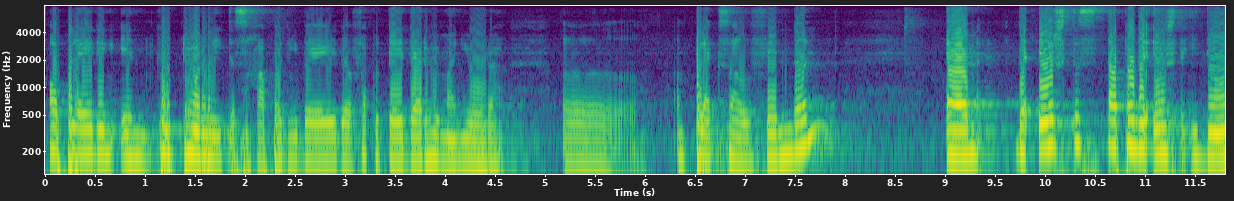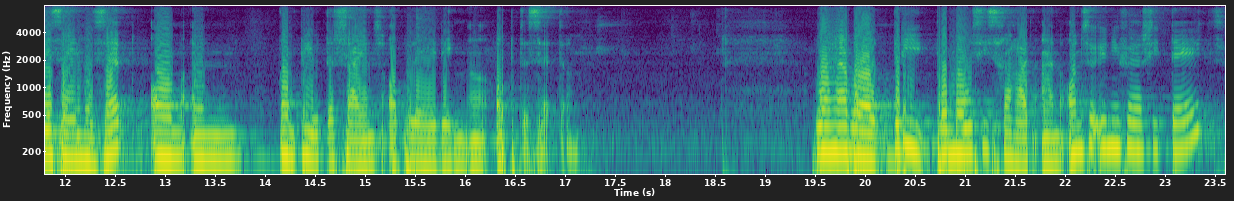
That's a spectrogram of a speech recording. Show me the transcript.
opleiding in cultuurwetenschappen die bij de faculteit der Humaniora uh, een plek zal vinden. En de eerste stappen, de eerste ideeën zijn gezet om een computer science opleiding uh, op te zetten. We hebben drie promoties gehad aan onze universiteit.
